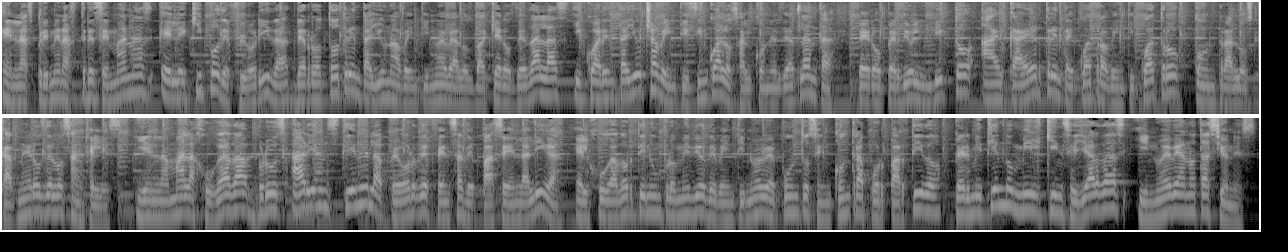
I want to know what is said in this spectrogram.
En las primeras tres semanas, el equipo de Florida derrotó 31 a 29 a los Vaqueros de Dallas y 48 a 25 a los Halcones de Atlanta, pero perdió el invicto al caer 34 a 24 contra los Carneros de Los Ángeles. Y en la mala jugada, Bruce Arians tiene la peor defensa de pase en la liga. El jugador tiene un promedio de 29 puntos en contra por partido, permitiendo 1015 yardas y 9 anotaciones.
